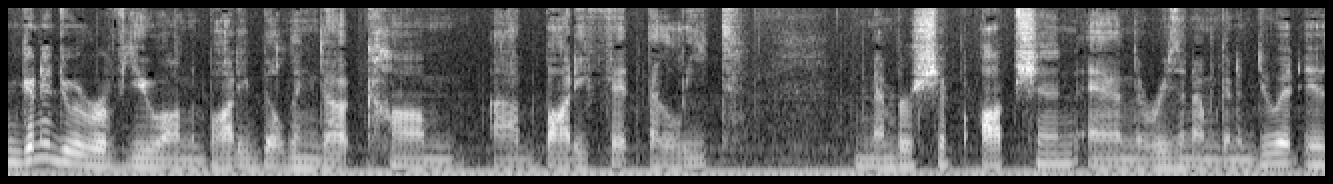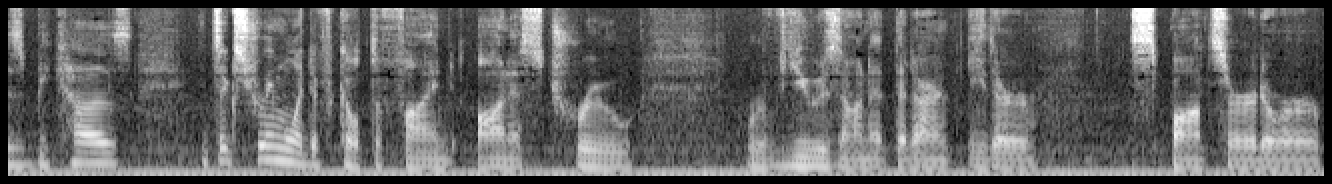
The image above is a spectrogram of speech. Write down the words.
I'm going to do a review on the bodybuilding.com uh, BodyFit Elite membership option, and the reason I'm going to do it is because it's extremely difficult to find honest, true reviews on it that aren't either sponsored or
